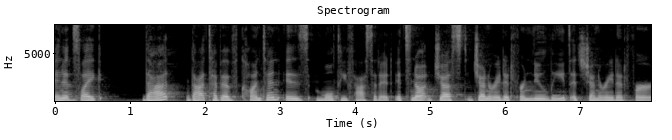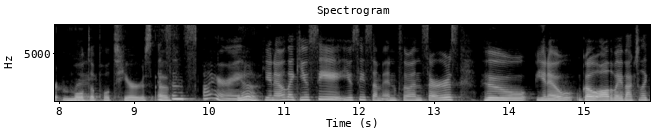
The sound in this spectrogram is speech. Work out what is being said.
and it's like that that type of content is multifaceted. It's not just generated for new leads, it's generated for multiple tiers It's of inspiring. Yeah. You know, like you see you see some influencers who, you know, go all the way back to like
